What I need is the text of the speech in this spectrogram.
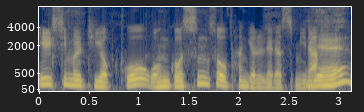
1심을 뒤엎고 원고 승소 판결을 내렸습니다. 예.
